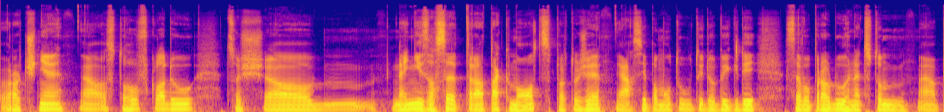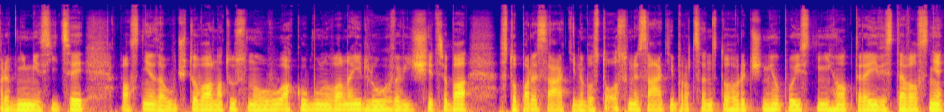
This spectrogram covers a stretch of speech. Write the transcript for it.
ročně z toho vkladu, což není zase teda tak moc, protože já si pamatuju ty doby, kdy se opravdu hned v tom prvním měsíci vlastně zaúčtoval na tu smlouvu akumulovaný dluh ve výši třeba 150 nebo 180% toho ročního pojistního, který vy jste vlastně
